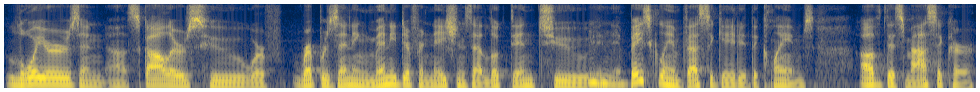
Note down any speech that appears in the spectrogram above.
lawyers and uh, scholars who were f- representing many different nations that looked into and basically investigated the claims of this massacre,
